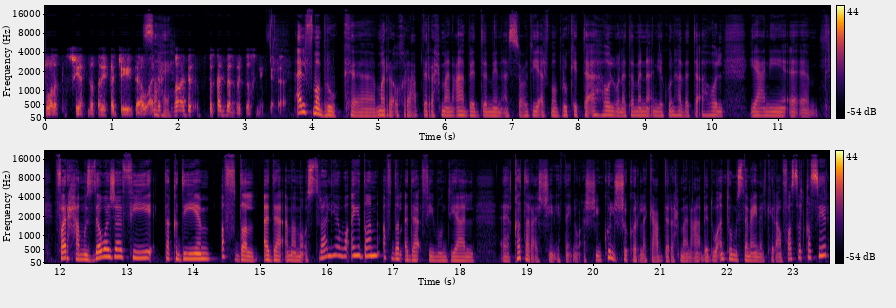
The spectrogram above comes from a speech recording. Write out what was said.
طول التصفيات بطريقة جيدة صحيح. تقدم في التصنيف ألف مبروك مرة أخرى عبد الرحمن عابد من السعودية. ألف مبروك التأهل ونتمنى أن يكون هذا التأهل يعني فرحة مزدوجة في تقديم أفضل أداء أمام أستراليا وأيضا أفضل أداء في مونديال قطر 2022 كل الشكر لك عبد الرحمن عابد وأنتم مستمعينا الكرام فاصل قصير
